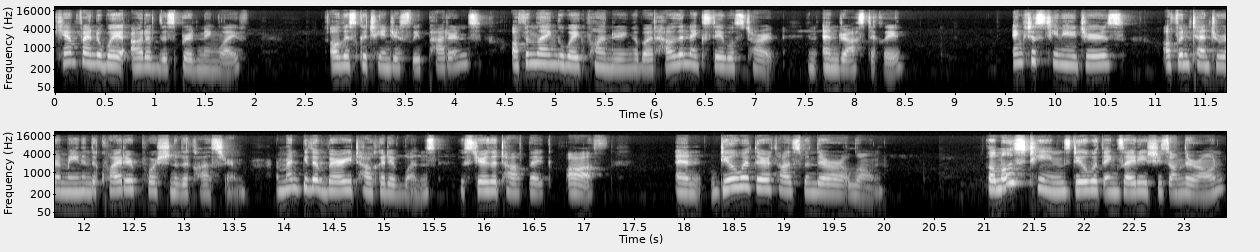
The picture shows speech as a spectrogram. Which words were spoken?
can't find a way out of this burdening life. All this could change your sleep patterns, often lying awake pondering about how the next day will start and end drastically. Anxious teenagers often tend to remain in the quieter portion of the classroom, or might be the very talkative ones who steer the topic off and deal with their thoughts when they are alone. While most teens deal with anxiety issues on their own,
